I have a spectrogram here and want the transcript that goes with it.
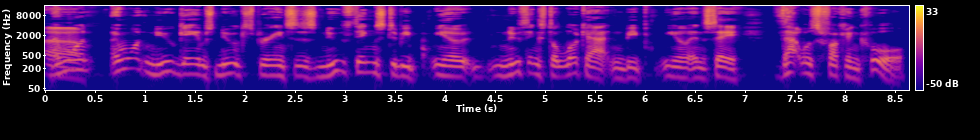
I Uh, want I want new games, new experiences, new things to be you know, new things to look at and be you know and say that was fucking cool.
